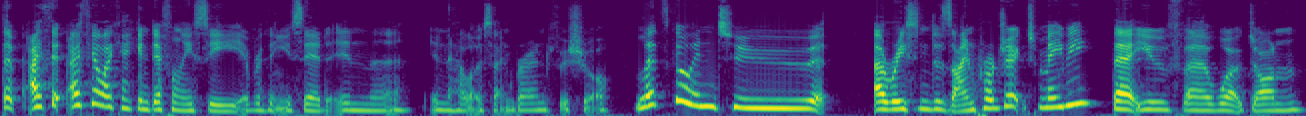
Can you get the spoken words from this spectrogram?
that I th- I feel like I can definitely see everything you said in the in the HelloSign brand for sure. Let's go into a recent design project maybe that you've uh, worked on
